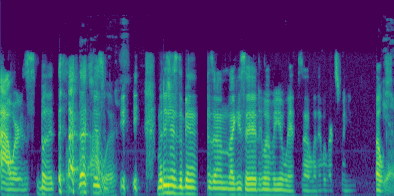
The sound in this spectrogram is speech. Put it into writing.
hours, but Well, that's just. hours. But it just depends on, like you said, whoever you're with. So whatever works for you both, Yeah.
